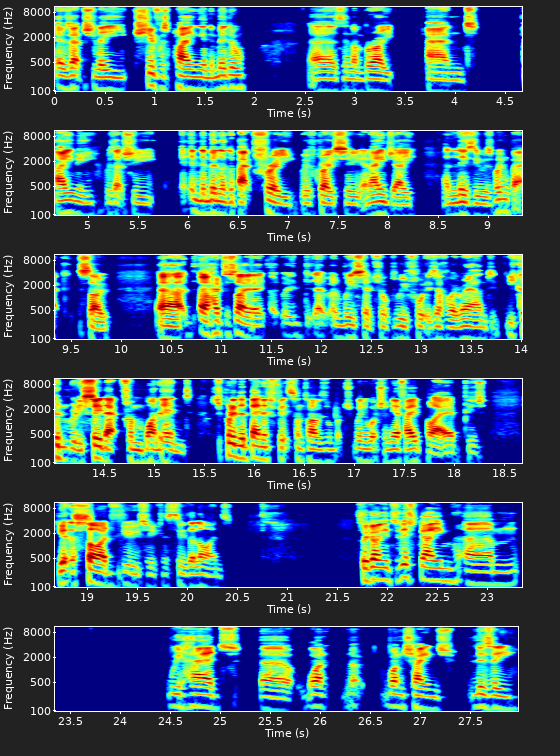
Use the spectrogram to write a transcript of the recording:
it was actually Shiv was playing in the middle uh, as the number eight, and Amy was actually in the middle of the back three with Gracie and AJ, and Lizzie was wing back. So uh, I had to say, uh, and we said because we thought it was the other way around. You couldn't really see that from one end, which is probably the benefit sometimes when you watch an FA player because you get the side view so you can see the lines. So going into this game, um, we had uh, one one change. Lizzie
